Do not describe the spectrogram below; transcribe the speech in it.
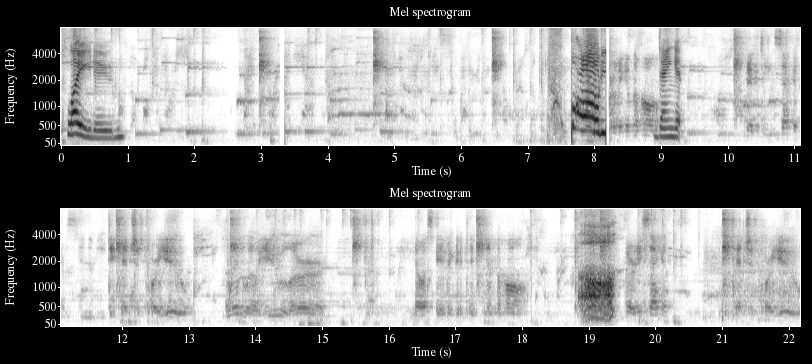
play, dude. Dang it. 15 seconds. Detention for you. When will you learn? No escaping detention in the hall. Oh. 30 seconds. Detention for you.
